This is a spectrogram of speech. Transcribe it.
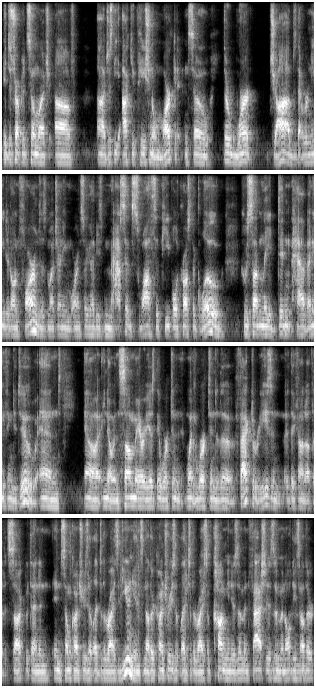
it disrupted so much of uh, just the occupational market, and so there weren't jobs that were needed on farms as much anymore. And so you had these massive swaths of people across the globe who suddenly didn't have anything to do. And uh, you know, in some areas they worked in went and worked into the factories and they found out that it sucked. But then in, in some countries it led to the rise of unions. In other countries it led to the rise of communism and fascism and all these mm-hmm. other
